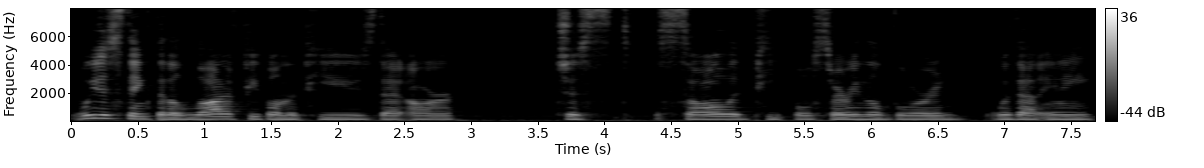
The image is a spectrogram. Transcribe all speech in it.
we just think that a lot of people in the pews that are just solid people serving the Lord without any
